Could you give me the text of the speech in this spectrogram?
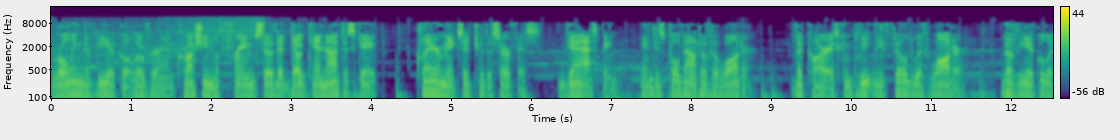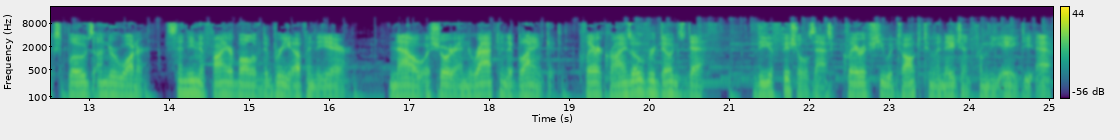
rolling the vehicle over and crushing the frame so that Doug cannot escape. Claire makes it to the surface, gasping, and is pulled out of the water. The car is completely filled with water. The vehicle explodes underwater, sending a fireball of debris up in the air. Now ashore and wrapped in a blanket, Claire cries over Doug's death. The officials ask Claire if she would talk to an agent from the ATF.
